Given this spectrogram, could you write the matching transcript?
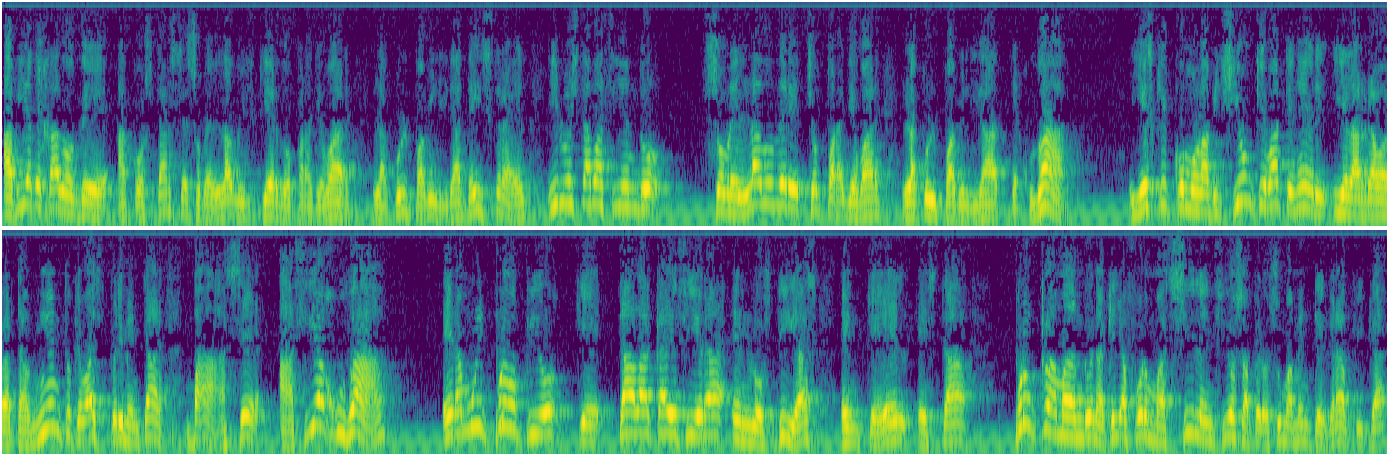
había dejado de acostarse sobre el lado izquierdo para llevar la culpabilidad de Israel y lo estaba haciendo sobre el lado derecho para llevar la culpabilidad de Judá. Y es que como la visión que va a tener y el arrebatamiento que va a experimentar va a ser hacia Judá, era muy propio que tal acaeciera en los días en que él está proclamando en aquella forma silenciosa pero sumamente gráfica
